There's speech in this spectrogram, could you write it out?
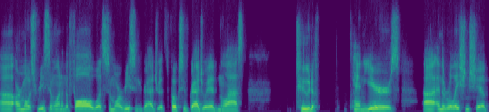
Uh, our most recent one in the fall was some more recent graduates, folks who've graduated in the last two to 10 years. Uh, and the relationship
